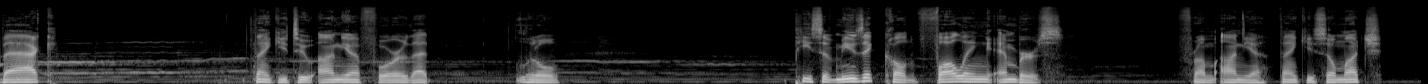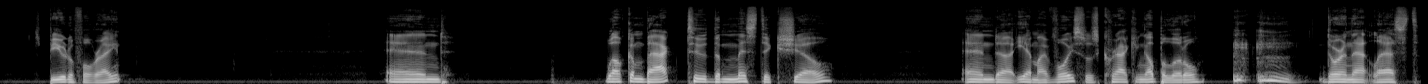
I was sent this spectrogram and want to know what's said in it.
Back. Thank you to Anya for that little piece of music called Falling Embers from Anya. Thank you so much. It's beautiful, right? And welcome back to the Mystic Show. And uh, yeah, my voice was cracking up a little during that last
